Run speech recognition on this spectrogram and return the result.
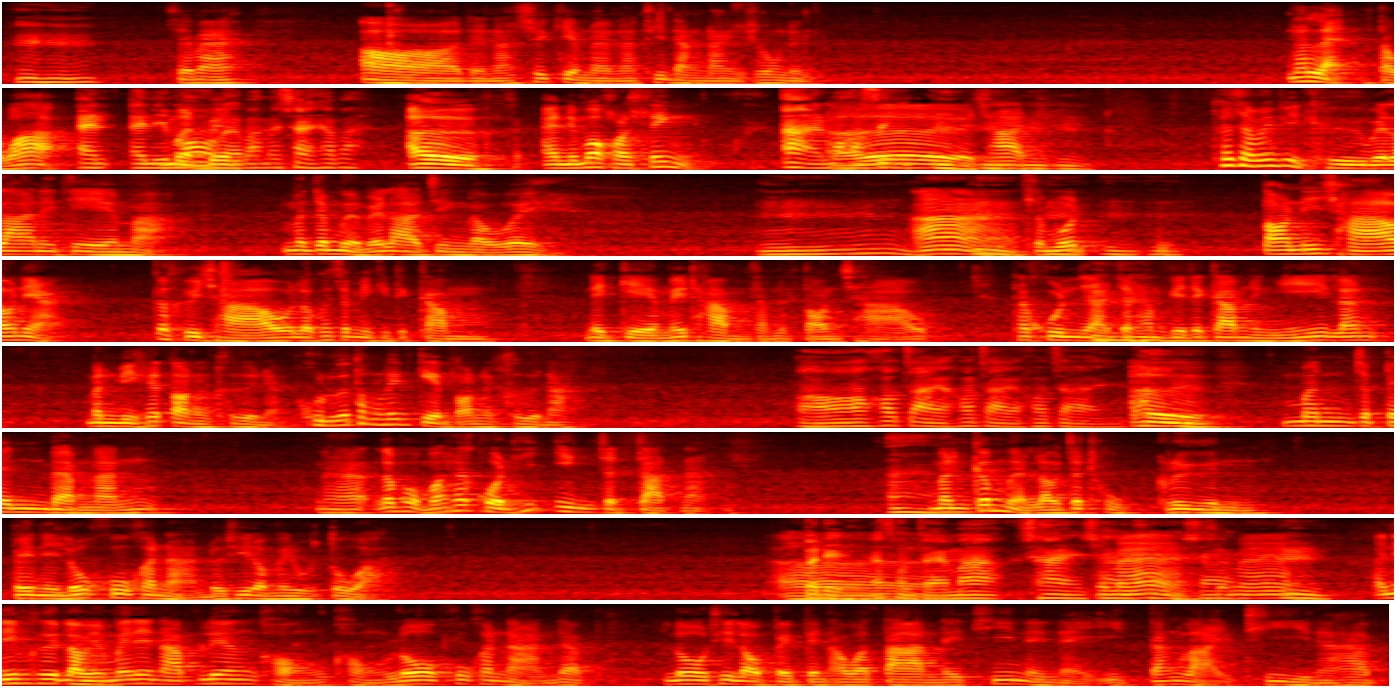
อืมฮึใช่ไหมเอ่อเดี๋ยวนะ ชื่อเกมอะไรนะที่ดัง ๆ อยู่ช่วงหนึ่ง นั่นแหละ แต่ว่าแอน Animal เหมือนเป็นอะไรป่ะไม่ใช่ใช่ป่ะเออ Animal Crossing อ่า Animal Crossing เออใช่ ถ้าจำไม่ผิดคือเวลาในเกมอะ มันจะเหมือนเวลาจริงเราเว้ยอืมอ่า สมมุติอือืมตอนนี้เช้าเนี่ย ก็คือเช้าเราก็จะมีกิจกรรมในเกมให้ทำสำหรับตอนเช้า ถ้าคุณอยากจะทำกิจกรรมอย่างนี้แล้วมันมีแค่ตอนกลางคืนเนี่ยคุณก็ต้องเล่นเกมตอนกลางคืนนะอ๋อเข้าใจเข้าใจเข้าใจ เออ มันจะเป็นแบบนั้น นะฮะแล้วผมว่าถ้าคนที่อินจัดๆน่ะอ่ามันก็เหมือนเราจะถูกกลืนไปในโลกคู่ขนานโดยที่เราไม่รู้ตัวอ่อประเด็นนี้น่าสนใจมาก ใช่ใช่ไหมใช่ใช่ไหมอืมอันนี้คือเรายังไม่ได้นับเรื่องของของโลกคู่ขนานแบบ โลกที่เราไปเป็นอวตารในที่ไหนๆอีกตั้งหลายที่นะครับ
